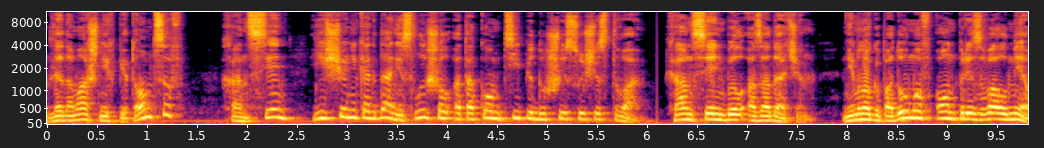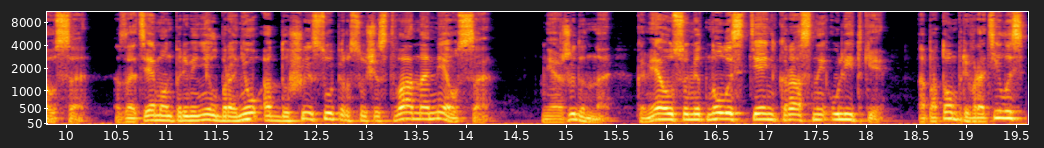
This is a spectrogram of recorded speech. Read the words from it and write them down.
для домашних питомцев? Хан Сень еще никогда не слышал о таком типе души существа. Хан Сень был озадачен. Немного подумав, он призвал Меуса. Затем он применил броню от души суперсущества на Меуса. Неожиданно к Меусу метнулась тень красной улитки, а потом превратилась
